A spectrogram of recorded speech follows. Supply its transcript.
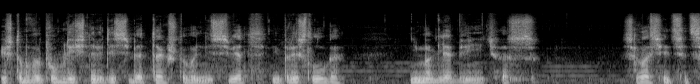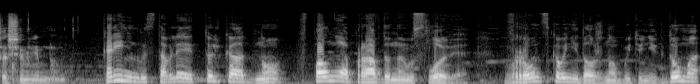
И чтобы вы публично вели себя так, чтобы ни свет, ни прислуга не могли обвинить вас. Согласитесь, это совсем немного. Каренин выставляет только одно вполне оправданное условие. Вронского не должно быть у них дома,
